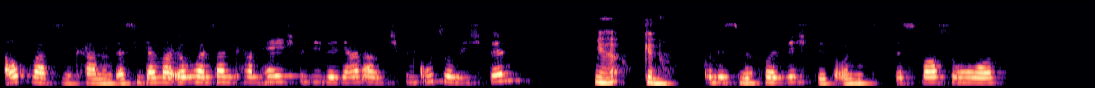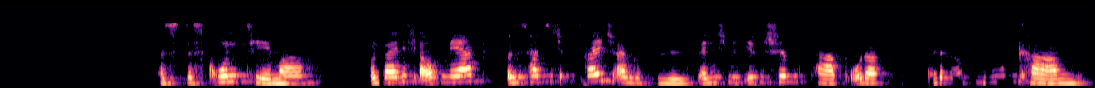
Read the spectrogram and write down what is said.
aufwachsen kann und dass sie dann mal irgendwann sagen kann, hey, ich bin die Liliana und ich bin gut so, wie ich bin. Ja, genau. Und das ist mir voll wichtig. Und das war so das, das Grundthema. Und weil ich auch merke, und es hat sich falsch angefühlt, wenn ich mit ihr geschimpft habe oder wenn dann auch die Wut kam,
